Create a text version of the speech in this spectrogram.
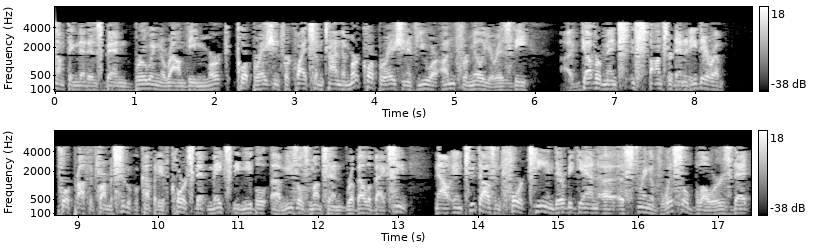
something that has been brewing around the Merck Corporation for quite some time. The Merck Corporation, if you are unfamiliar, is the uh, government-sponsored entity. They're a for-profit pharmaceutical company, of course, that makes the uh, measles, mumps, and rubella vaccine. Now, in 2014, there began a, a string of whistleblowers that,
